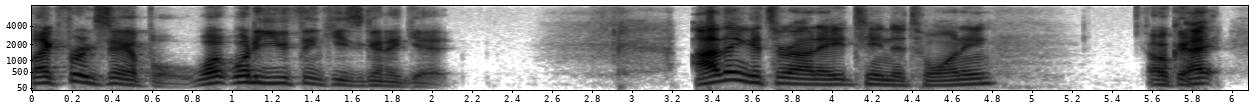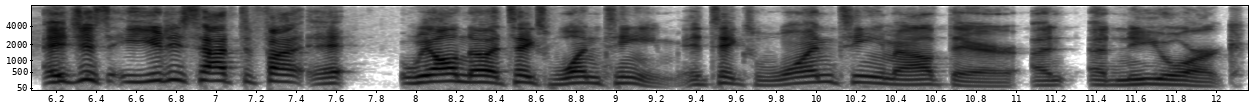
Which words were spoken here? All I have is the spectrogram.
like, for example, what what do you think he's going to get? I think it's around 18 to 20. Okay, I, it just you just have to find it, we all know it takes one team. It takes one team out there, a, a New York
